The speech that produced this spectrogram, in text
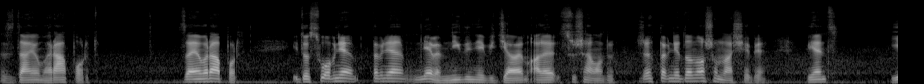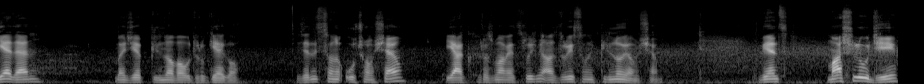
zdają raport. Zdają raport. I dosłownie, pewnie, nie wiem, nigdy nie widziałem, ale słyszałem o tym, że pewnie donoszą na siebie. Więc jeden będzie pilnował drugiego. Z jednej strony uczą się, jak rozmawiać z ludźmi, a z drugiej strony pilnują się. Więc masz ludzi,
